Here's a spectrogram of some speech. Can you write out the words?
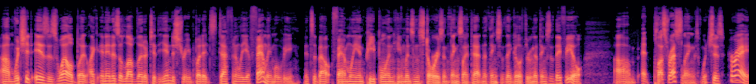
um, which it is as well. But like, and it is a love letter to the industry. But it's definitely a family movie. It's about family and people and humans and stories and things like that, and the things that they go through and the things that they feel. Um, and plus wrestling, which is hooray.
